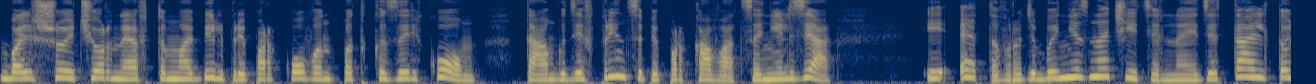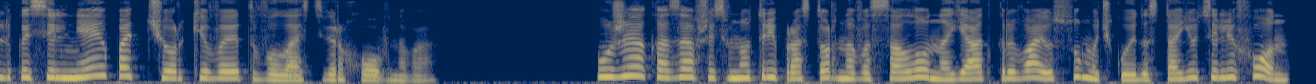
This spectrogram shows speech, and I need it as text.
Большой черный автомобиль припаркован под козырьком, там, где в принципе парковаться нельзя. И это вроде бы незначительная деталь, только сильнее подчеркивает власть Верховного. Уже оказавшись внутри просторного салона, я открываю сумочку и достаю телефон,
